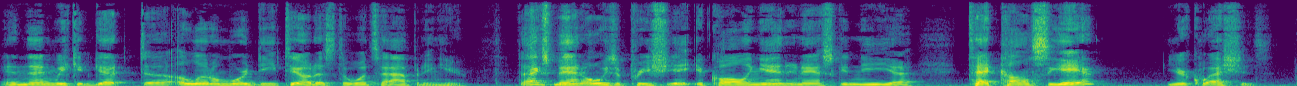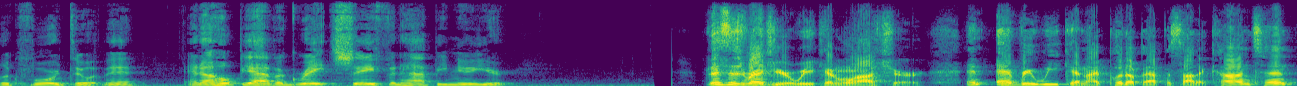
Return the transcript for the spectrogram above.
And then we could get uh, a little more detailed as to what's happening here. Thanks, man. Always appreciate you calling in and asking the uh, tech concierge your questions. Look forward to it, man. And I hope you have a great, safe, and happy new year. This is Reggie, your weekend watcher. And every weekend I put up episodic content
